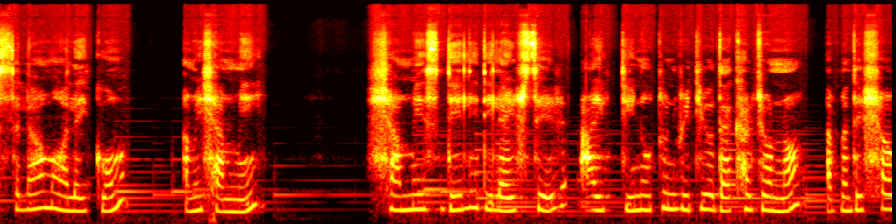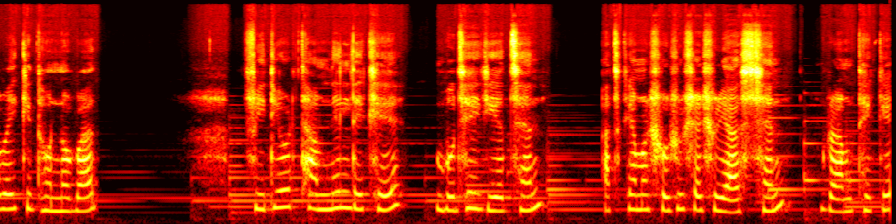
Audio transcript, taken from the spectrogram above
আসসালামু আলাইকুম, আমি শাম্মী। শাম্মিস ডেলি ডিলাইটসের আরেকটি নতুন ভিডিও দেখার জন্য আপনাদের সবাইকে ধন্যবাদ। ভিডিওর থামনেল দেখে বুঝেই গিয়েছেন আজকে আমার শ্বশুর শাশুড়ি আসছেন গ্রাম থেকে।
